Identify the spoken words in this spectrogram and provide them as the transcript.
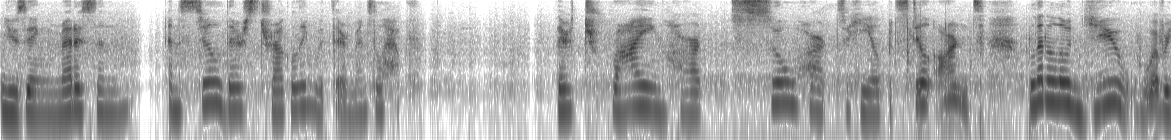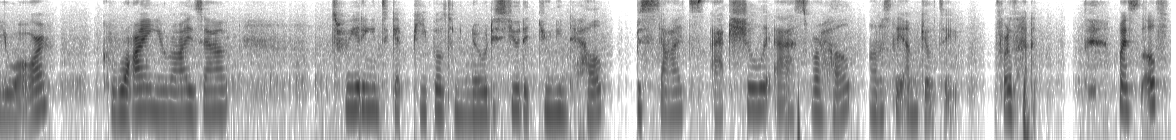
using medicine, and still they're struggling with their mental health. They're trying hard, so hard to heal, but still aren't, let alone you, whoever you are, crying your eyes out, tweeting to get people to notice you that you need help besides actually ask for help. Honestly, I'm guilty for that. myself,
